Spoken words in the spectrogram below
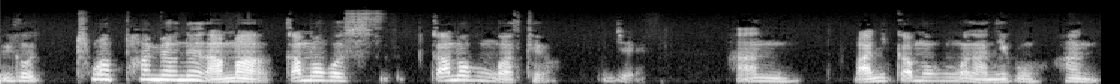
이거 통합하면은 아마 까먹었 까먹은 것 같아요. 이제 한 많이 까먹은 건 아니고 한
